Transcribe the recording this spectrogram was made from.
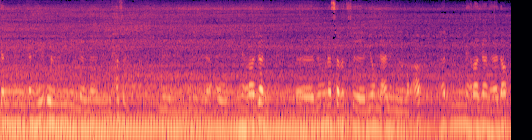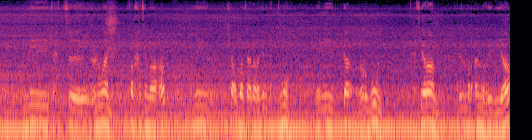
كان كنهيئوا مهرجان بمناسبة اليوم العالمي للمرأة هذا المهرجان هذا اللي تحت عنوان فرحة المرأة اللي إن شاء الله تعالى غادي نقدموه. يعني كعربون احترام للمرأة المغربية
